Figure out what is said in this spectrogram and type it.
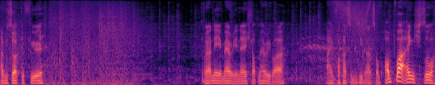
Habe ich so das Gefühl. Oder nee, Mary, ne? Ich glaube, Mary war einfacher zu besiegen als Hop. Hop war eigentlich so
